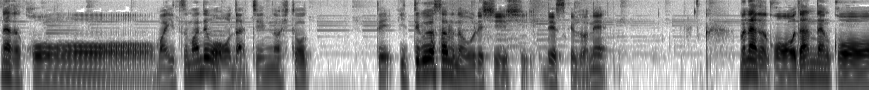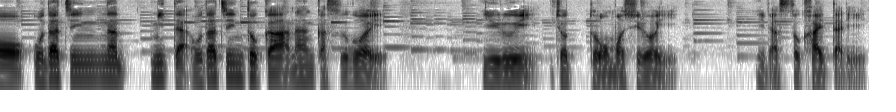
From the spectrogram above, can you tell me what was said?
なんかこう、まあ、いつまでもおだちんの人って言ってくださるのは嬉しいしですけどね、まあ、なんかこうだんだんこうおだちんな見たおだちんとかなんかすごいゆるいちょっと面白いイラスト描いたり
